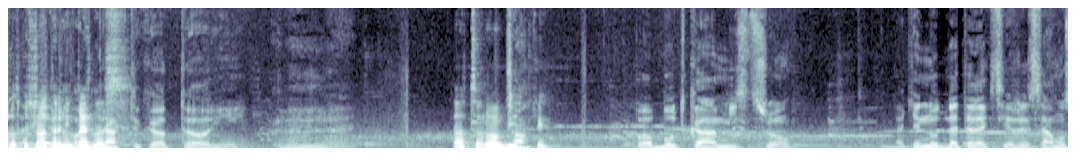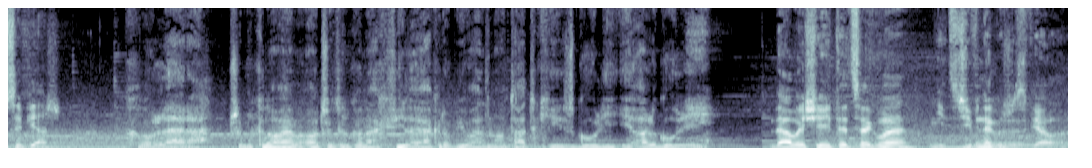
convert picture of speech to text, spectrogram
Rozpoczęła trening bez nas. praktykę od teorii. A co robi? Co? Takie- Pobudka, mistrzu. Takie nudne te lekcje, że sam usypiasz? Cholera. Przymknąłem oczy tylko na chwilę, jak robiła notatki z Guli i Alguli. Dałeś jej tę cegłę? Nic dziwnego, że zwiała.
